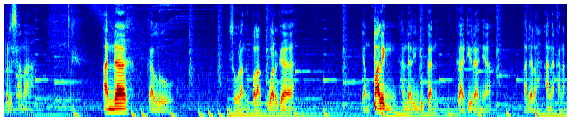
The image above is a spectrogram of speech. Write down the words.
bersama. Anda kalau seorang kepala keluarga yang paling Anda rindukan kehadirannya adalah anak-anak.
